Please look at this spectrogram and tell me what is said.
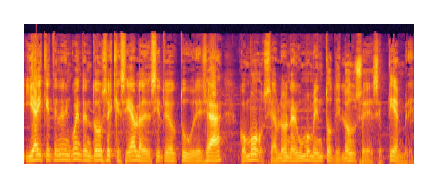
Y hay que tener en cuenta entonces que se habla del 7 de octubre ya como se habló en algún momento del 11 de septiembre.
